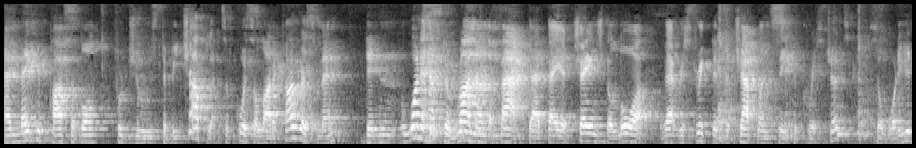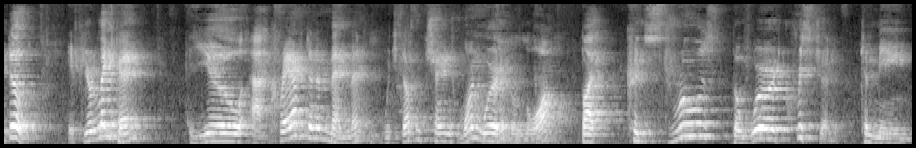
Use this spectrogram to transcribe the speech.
and make it possible for Jews to be chaplains. Of course, a lot of congressmen didn't want to have to run on the fact that they had changed the law that restricted the chaplaincy to Christians. So, what do you do? If you're Lincoln, you uh, craft an amendment which doesn't change one word of the law, but construes the word Christian to mean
